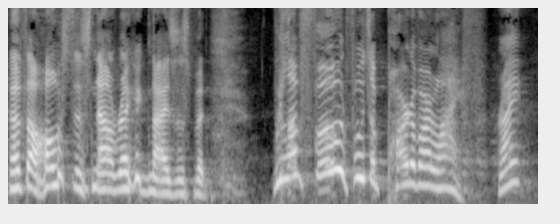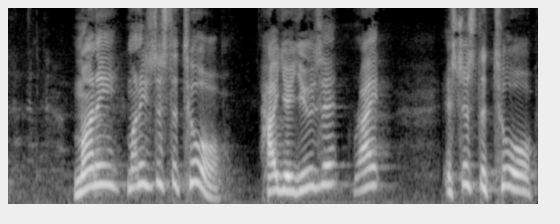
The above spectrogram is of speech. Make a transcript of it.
that the hostess now recognizes, but we love food. Food's a part of our life, right? Money, money's just a tool. How you use it, right? It's just a tool.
